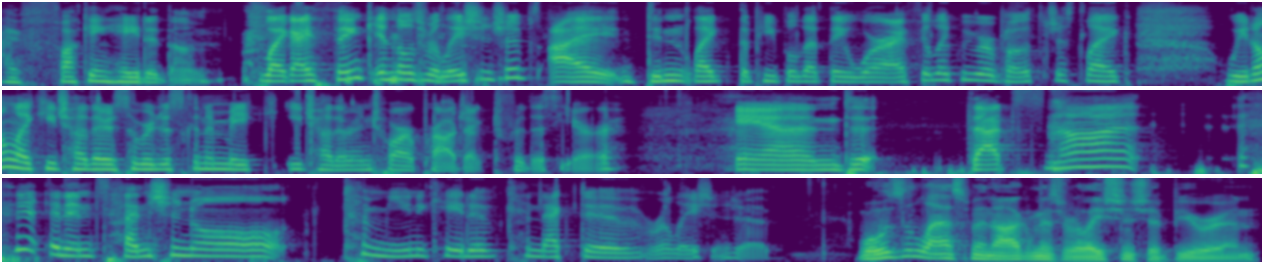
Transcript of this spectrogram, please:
I fucking hated them. Like I think in those relationships I didn't like the people that they were. I feel like we were both just like we don't like each other, so we're just going to make each other into our project for this year. And that's not an intentional communicative connective relationship. What was the last monogamous relationship you were in?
